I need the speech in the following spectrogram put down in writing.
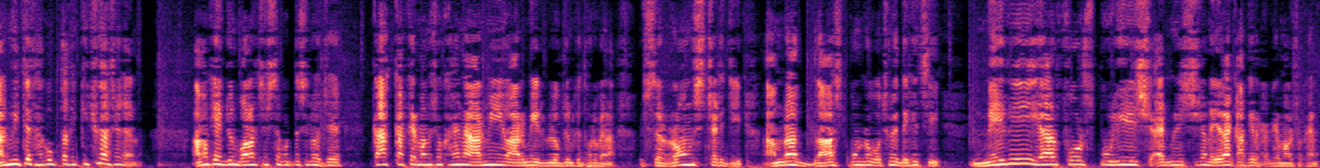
আর্মিতে থাকুক তাতে কিছু আসে না। আমাকে একজন বলার চেষ্টা করতেছিল যে কাক কাকের মাংস খায় না আর্মি আর্মির লোকজনকে ধরবে না। রং স্ট্র্যাটেজি আমরা লাস্ট পনেরো বছরে দেখেছি নেভি এয়ারফোর্স পুলিশ অ্যাডমিনিস্ট্রেশন এরা কাকের কাকের মাংস খায় না।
